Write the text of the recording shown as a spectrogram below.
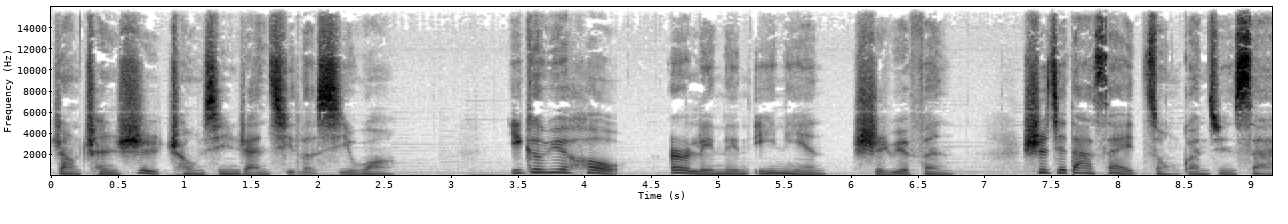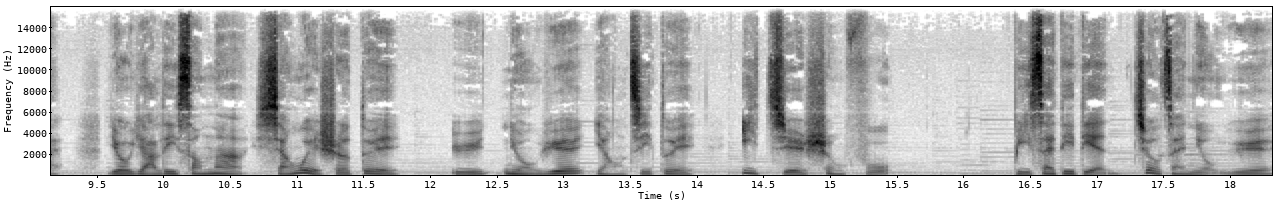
让城市重新燃起了希望。一个月后，二零零一年十月份，世界大赛总冠军赛。由亚利桑那响尾蛇队与纽约洋基队一决胜负，比赛地点就在纽约。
